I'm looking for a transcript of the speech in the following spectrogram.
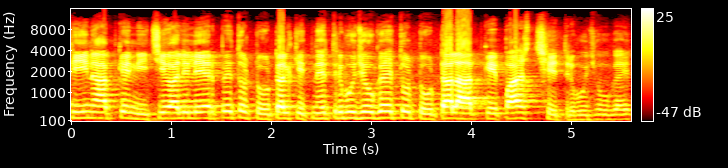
तीन आपके नीचे वाली लेयर पे तो टोटल कितने त्रिभुज हो गए? तो टोटल आपके पास छह त्रिभुज हो गए।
